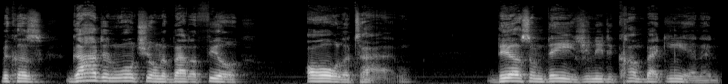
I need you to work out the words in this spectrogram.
because God didn't want you on the battlefield all the time. There are some days you need to come back in and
